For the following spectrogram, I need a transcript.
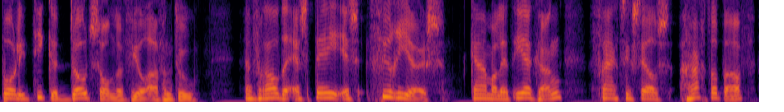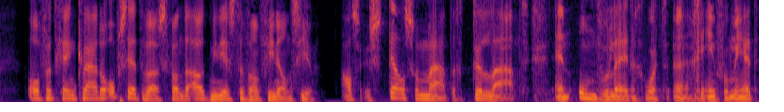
politieke doodzonde viel af en toe. En vooral de SP is furieus. Kamerlid Eergang vraagt zich zelfs hardop af... of het geen kwade opzet was van de oud-minister van Financiën. Als er stelselmatig te laat en onvolledig wordt uh, geïnformeerd...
